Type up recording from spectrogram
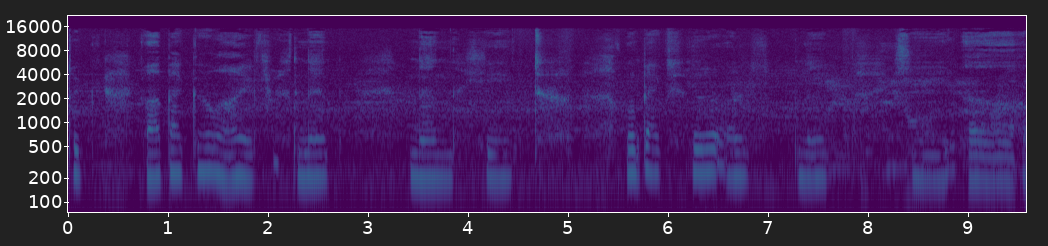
to got back to life and then and then he went back to earth and then he uh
